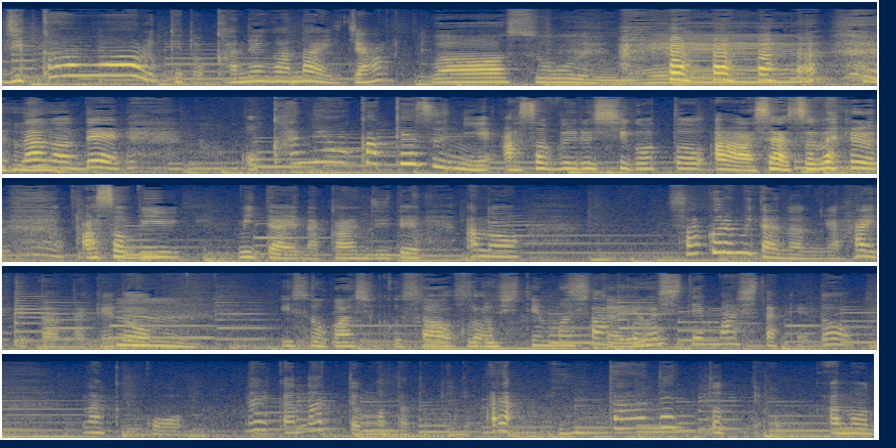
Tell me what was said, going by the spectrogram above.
時間はあるけど金がないじゃん。わあそうだよね。なのでお金をかけずに遊べる仕事あ遊べる遊びみたいな感じであのサークルみたいなのには入ってたんだけど、うん。忙しくサークルしてましたよ。サークルしてましたけどなんかこうないかなって思った時にあらインターネットってあの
